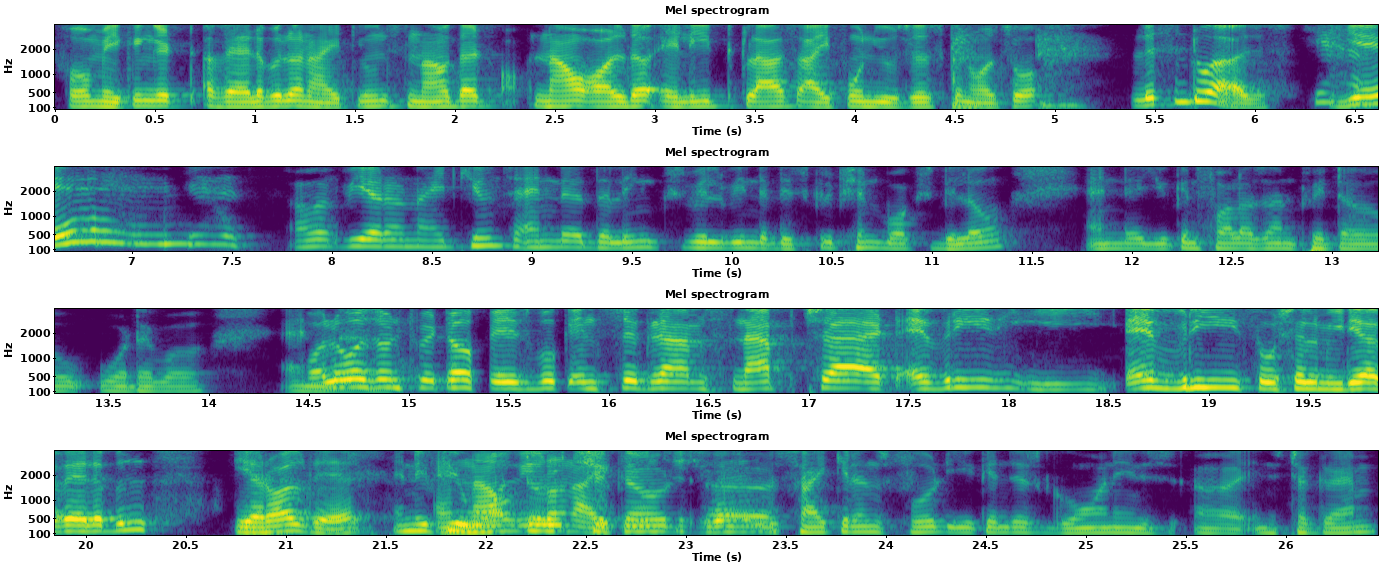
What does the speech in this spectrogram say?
for making it available on iTunes. Now that now all the elite class iPhone users can also listen to us. Yeah. Yeah. Yeah, our, we are on iTunes, and uh, the links will be in the description box below. And uh, you can follow us on Twitter, whatever. And Follow us uh, on Twitter, Facebook, Instagram, Snapchat, every every social media available. Are all there. And if And you want to check out uh, Sai Kiran's food, you can just go on his uh, Instagram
